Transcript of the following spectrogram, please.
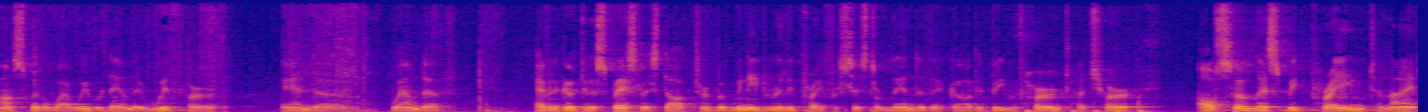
hospital while we were down there with her and uh, wound up having to go to a specialist doctor, but we need to really pray for Sister Linda that God would be with her and touch her. Also, let's be praying tonight.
